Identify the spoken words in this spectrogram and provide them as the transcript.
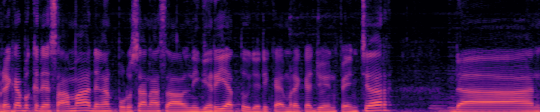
mereka bekerja sama dengan perusahaan asal Nigeria tuh. Jadi kayak mereka joint venture dan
